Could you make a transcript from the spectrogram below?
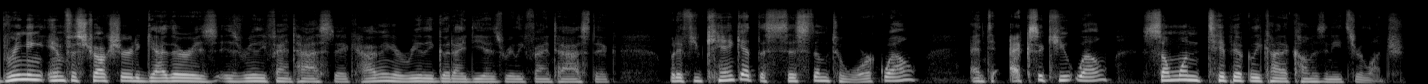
bringing infrastructure together is is really fantastic. Having a really good idea is really fantastic. But if you can't get the system to work well and to execute well, someone typically kind of comes and eats your lunch.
